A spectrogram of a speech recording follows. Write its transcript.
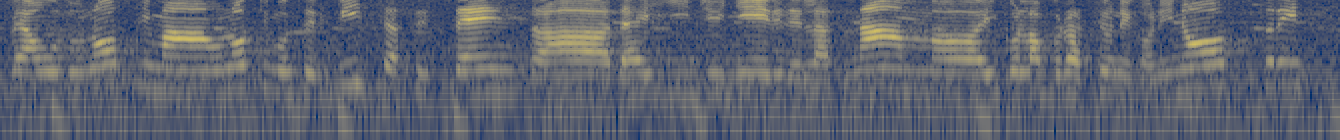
Abbiamo avuto un, un ottimo servizio, assistenza dagli ingegneri della SNAM in collaborazione con i nostri,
